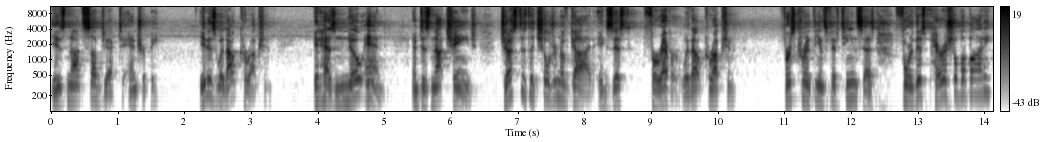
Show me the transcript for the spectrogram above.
is not subject to entropy. It is without corruption. It has no end and does not change, just as the children of God exist forever without corruption. 1 Corinthians 15 says, For this perishable body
